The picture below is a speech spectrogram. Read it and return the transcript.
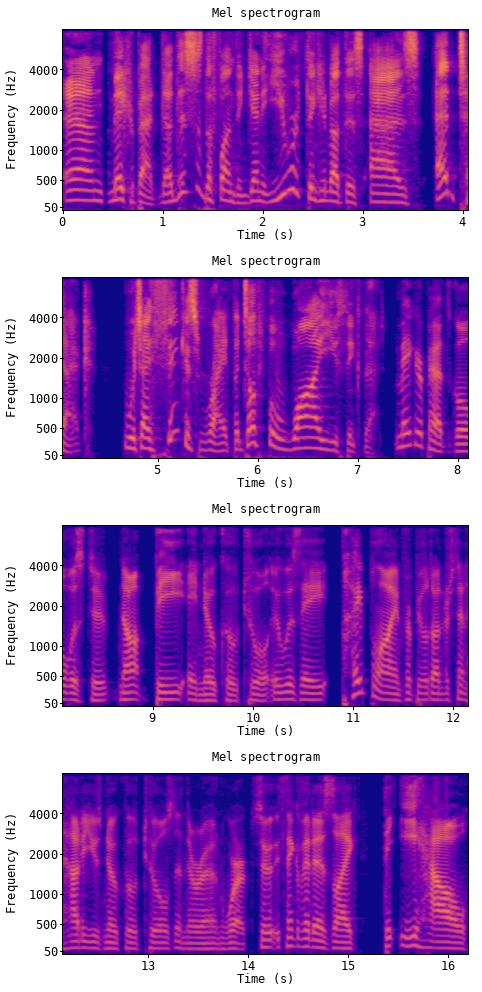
And MakerPad. Now, this is the fun thing. Danny, you were thinking about this as ed tech, which I think is right, but tell people why you think that. MakerPad's goal was to not be a no code tool. It was a pipeline for people to understand how to use no code tools in their own work. So think of it as like the eHow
